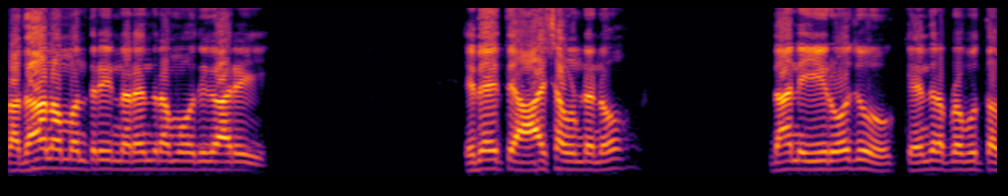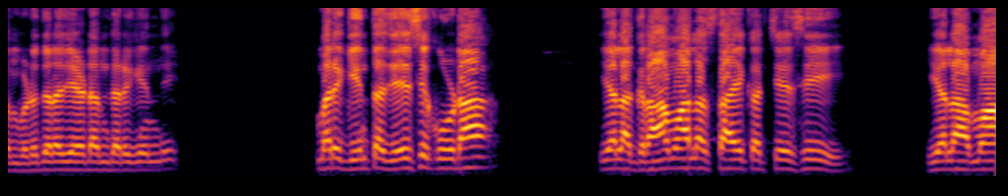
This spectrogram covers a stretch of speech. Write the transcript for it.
ప్రధానమంత్రి నరేంద్ర మోదీ గారి ఏదైతే ఆశ ఉండనో దాన్ని ఈరోజు కేంద్ర ప్రభుత్వం విడుదల చేయడం జరిగింది. మరి గింత చేసి కూడా ఇలా గ్రామాల స్థాయికి వచ్చేసి ఇలా మా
